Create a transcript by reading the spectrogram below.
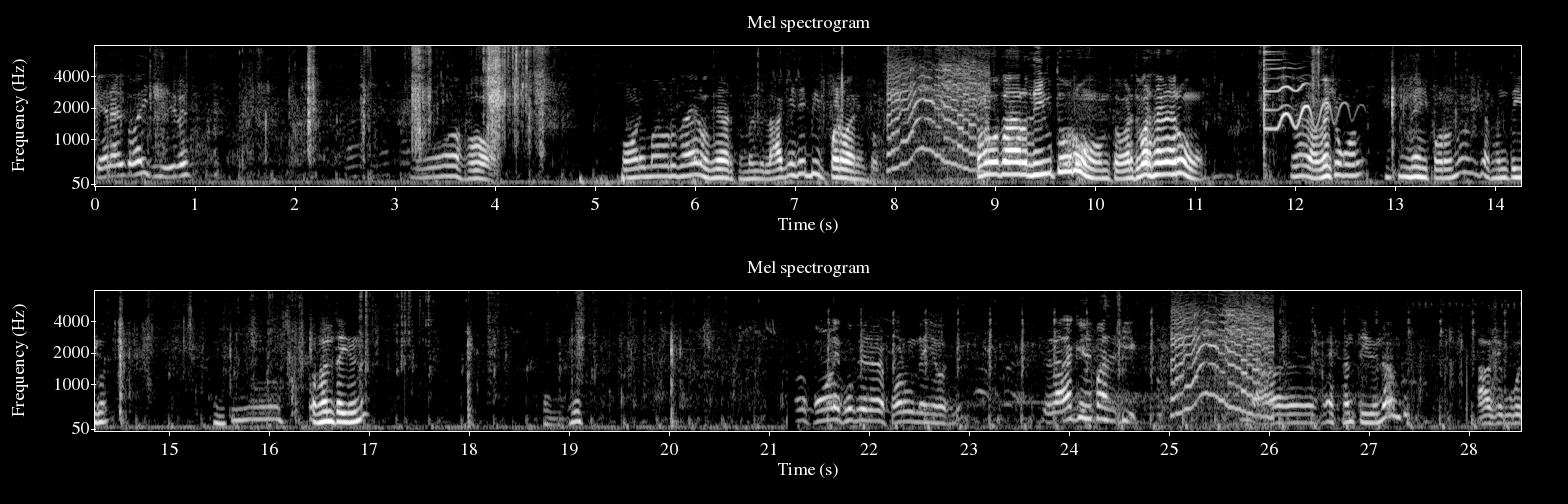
કેનાલ તો આવી ગઈ ઓહો. પાણી માવડું થાય છે. યાર મને લાગે છે બીક પડવાની તો. પણ હું તો યાર દીવ તો રૂ, આમ તો અડધ વર્ષ રૂ. હવે શું કરું? નહીં પડો ને ઘન થઈ ગયું. ગયું ને? પાણી ખૂબ પડવું નહીં હવે. લાગે છે પાસે બીક. ઘન થઈ ગયું ને આમ તો. આવશે બહુ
